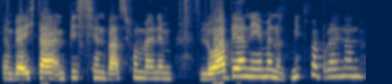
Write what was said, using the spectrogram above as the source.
Dann werde ich da ein bisschen was von meinem Lorbeer nehmen und mitverbrennen.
